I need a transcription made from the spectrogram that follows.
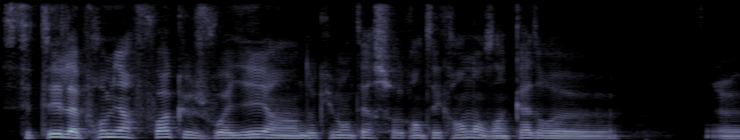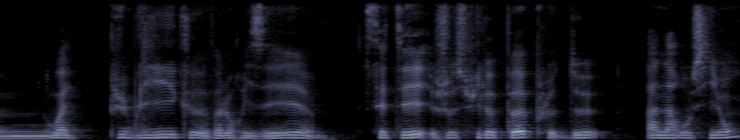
c'était la première fois que je voyais un documentaire sur grand écran dans un cadre ouais, public, valorisé. C'était Je suis le peuple de Anna Roussillon.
